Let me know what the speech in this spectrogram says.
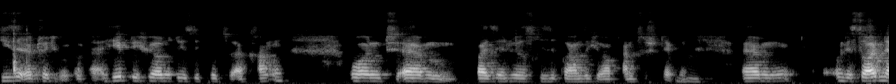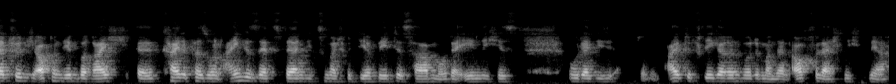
Diese natürlich erheblich höheren Risiko zu erkranken und ähm, weil sie ein höheres Risiko haben, sich überhaupt anzustecken. Mhm. Ähm, und es sollten natürlich auch in dem Bereich äh, keine Personen eingesetzt werden, die zum Beispiel Diabetes haben oder ähnliches. Oder die so alte Pflegerin würde man dann auch vielleicht nicht mehr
